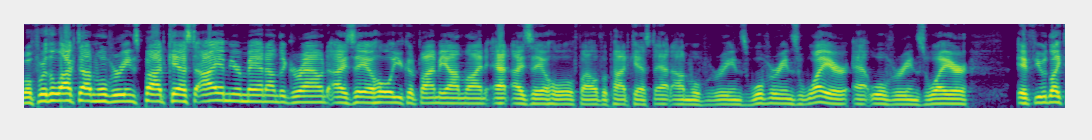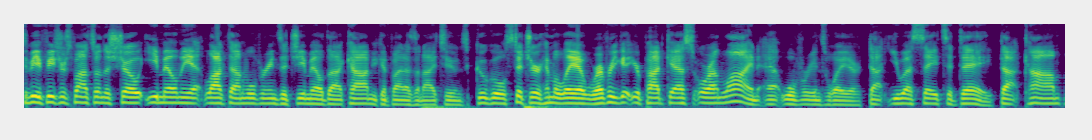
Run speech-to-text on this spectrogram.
Well, for the Lockdown Wolverines podcast, I am your man on the ground, Isaiah Hole. You can find me online at Isaiah Hole. Follow the podcast at On Wolverines, Wolverines Wire at Wolverines Wire. If you would like to be a featured sponsor on the show, email me at lockdownwolverines at gmail.com. You can find us on iTunes, Google, Stitcher, Himalaya, wherever you get your podcasts, or online at wolverineswire.usatoday.com,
